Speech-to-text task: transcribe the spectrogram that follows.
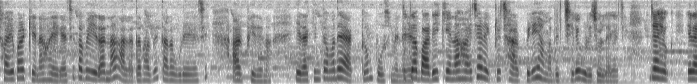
ছয়বার কেনা হয়ে গেছে, তবে এরা না আলাদাভাবে তারা উড়ে গেছে আর ফিরে না। এরা কিন্তু আমাদের একদম পোষ মেনে এটা বাড়ি কেনা হয়েছে আর একটু ছাড় পেরেই আমাদের ছেড়ে উড়ে চলে গেছে। যাই হোক, এরা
